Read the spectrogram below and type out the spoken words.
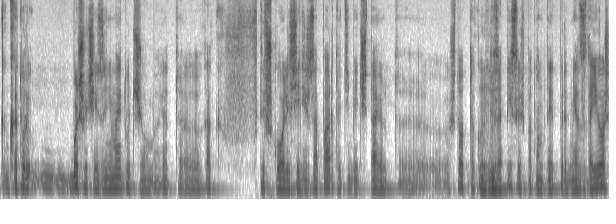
к- которая большую часть занимает учеба. Это как ты в школе сидишь за партой, тебе читают э, что-то такое, угу. ты записываешь, потом ты этот предмет сдаешь.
